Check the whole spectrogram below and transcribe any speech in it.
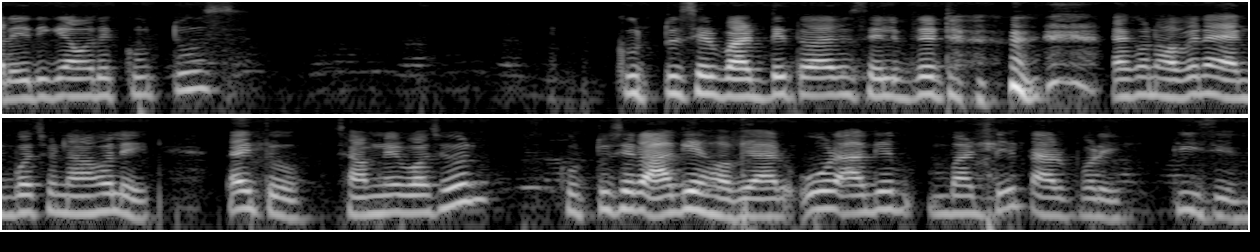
আর এদিকে আমাদের কুট্টুস। কুট্টুসের বার্থডে তো আর সেলিব্রেট এখন হবে না এক বছর না হলে। তাই তো সামনের বছর কুট্টুসের আগে হবে আর ওর আগে বার্থডে তারপরে ক্রিসের।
